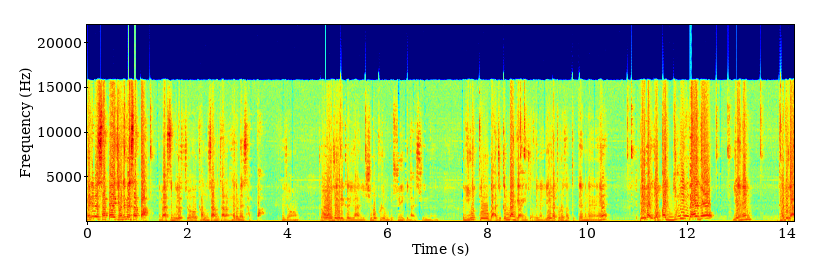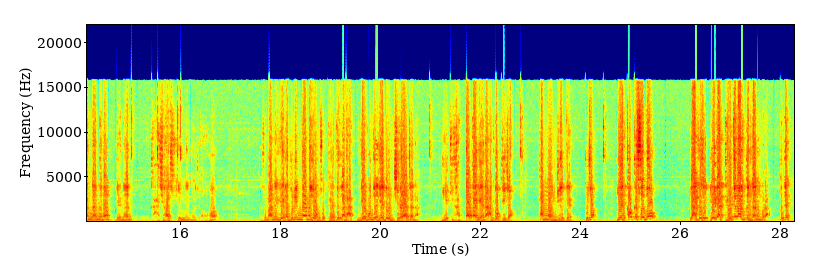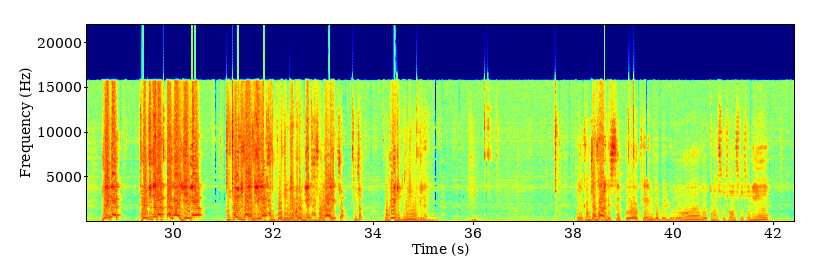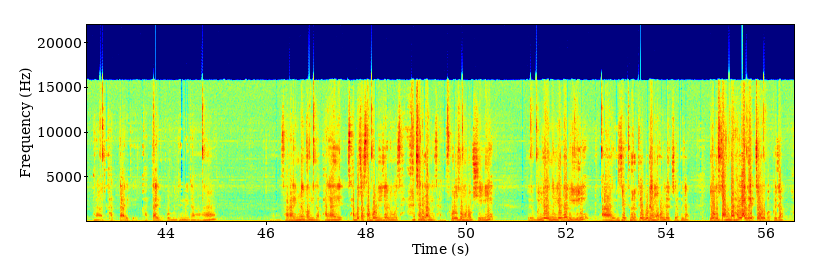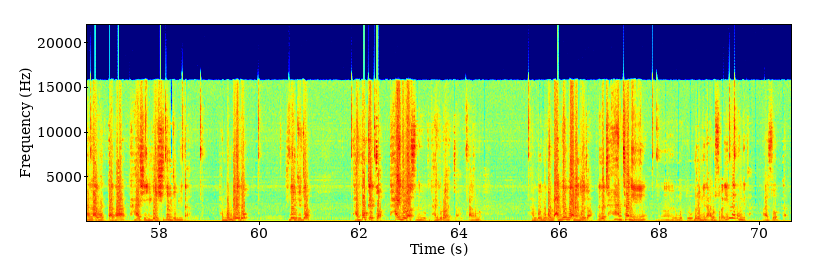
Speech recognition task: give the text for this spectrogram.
헤르메스 삿바였지, 헤르메스 삿바. 네, 말씀드렸죠. 경상자랑 헤르메스 삿바. 그죠? 그러니까 어제 그러니까 이 한15% 정도 수익이 날 수 있는. 이것도 아직 끝난 게 아니죠. 왜냐 얘가 돌아섰기 때문에 얘가 여기까지 눌린다 해도 얘는 데드가 안 나면은 얘는 가시할 수 있는 거죠. 그래서 만약 얘가 누린다면 여기서 데드가 나, 얘 혼자 얘들은 지랄하잖아. 이렇게 갔다가 얘는 안 꺾이죠. 한번 움직일 때. 그죠? 얘 꺾였어도, 야, 그, 얘가 데드만 끝나는 거라. 근데 얘가 데드가 났다가 얘가 붙어 있는 상황에서 얘가 다시 골든 돼버리면 얘 다시 올라가겠죠. 그죠? 그게 이제 물림목이 되는 겁니다. 음. 저희 경천산업이 있었고요. KMW. 이것도만 수순, 수순이 하나 같다 이렇게 같다 이렇게 보면 됩니다. 어, 살아있는 겁니다. 방향이 사보작사 멀리죠. 이런 거 산천히 가면 산 소리 소문 없이 그 물려있는 얘들이 아 이제 더럽게 오래만 걸렸죠. 그죠? 여기서 한 번 하려고 했죠. 이거 그죠? 하려고 했다가 다시 이걸 시도를 줍니다. 한번 매도 시도를 주죠. 다 꺾였죠. 다이 들어왔습니다. 이렇게 다이 들어왔죠. 자 그러면 한번 이걸 만들고 하는 거죠. 그러니까 천천히 어, 이런 것도 흐름이 나올 수가 있는 겁니다. 알 수 없다.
